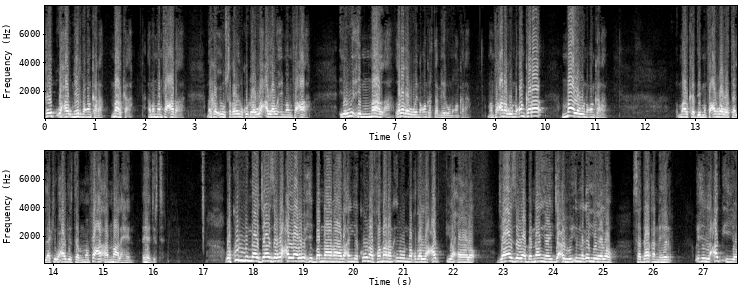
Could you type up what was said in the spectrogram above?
qeyb waxaa meher noqon kara maalka ah ama manfacada ah. Marka wuxuu raba inu ku dhaho wax alla wixii manfaco ah iyo wixii maal ah. Labadaba way noqon kartaa meher wuu noqon karaa. Manfacana wuu noqon karaa maalna wuu noqon karaa. Maalka de manfacana waa wataa laakiin waxaa jirta manfaca aan maal ahayn ayaa jirta. Wa kulu maa jaaza wax allaala wixii banaanaada an yakuuna hamanan inuu noqdo lacag iyo xoolo. Jaaza waa banaan yahay jacluhu in laga yeelo sadaaqan meher wixii lacag iyo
